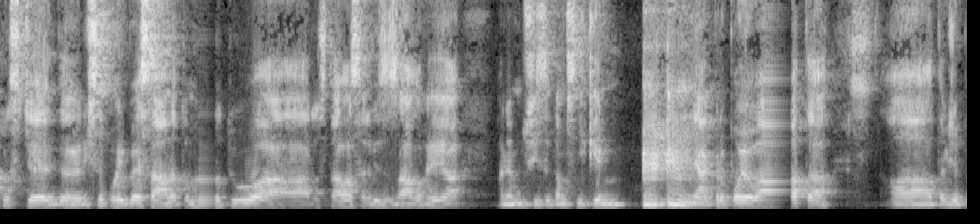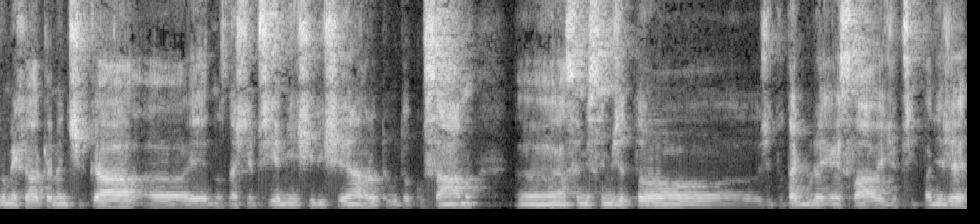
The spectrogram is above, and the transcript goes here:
prostě, když se pohybuje sám na tom hrotu a, dostává servis ze zálohy a, a nemusí se tam s nikým nějak propojovat. A, a takže pro Michala Klemenčíka eh, je jednoznačně příjemnější, když je na hrotu útoku sám. Eh, já si myslím, že to, že to tak bude i ve že v případě, že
